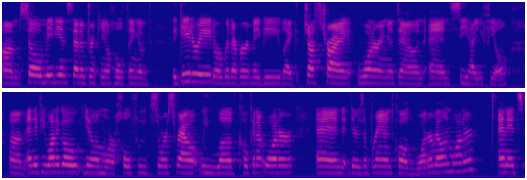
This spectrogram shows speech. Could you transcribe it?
Um, so maybe instead of drinking a whole thing of the Gatorade or whatever it may be, like just try watering it down and see how you feel. Um, and if you want to go, you know, a more whole food source route, we love coconut water. And there's a brand called Watermelon Water, and it's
